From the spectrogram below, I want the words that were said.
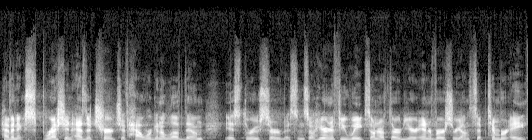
have an expression as a church of how we're going to love them is through service. And so, here in a few weeks, on our third year anniversary, on September 8th,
